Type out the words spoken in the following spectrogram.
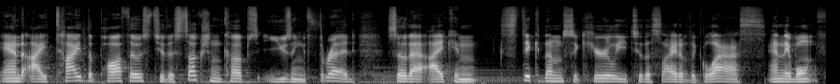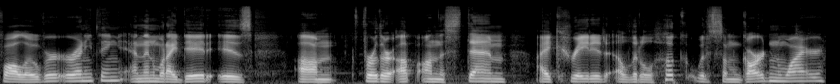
and I tied the pothos to the suction cups using thread so that I can stick them securely to the side of the glass and they won't fall over or anything. And then what I did is um, further up on the stem, I created a little hook with some garden wire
